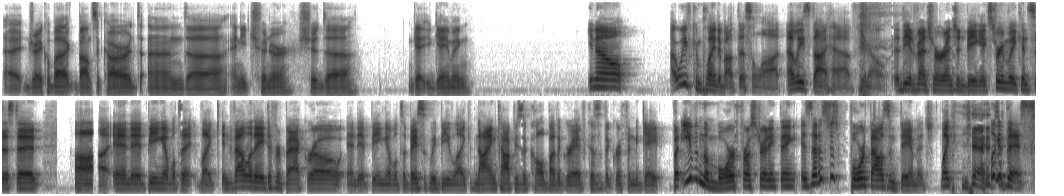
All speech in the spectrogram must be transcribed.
Uh, Dracoback, bounce a card, and uh, any tuner should uh, get you gaming. You know, uh, we've complained about this a lot. At least I have. You know, the adventure engine being extremely consistent, uh, and it being able to like invalidate different back row, and it being able to basically be like nine copies of Called by the Grave because of the Griffin negate. But even the more frustrating thing is that it's just four thousand damage. Like, Yeah, look at this.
